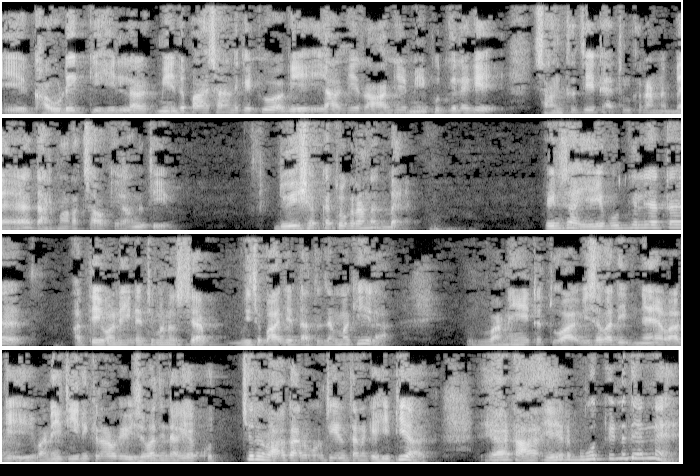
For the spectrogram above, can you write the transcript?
ඒ කවුඩෙක් ගිහිල්ලා මේද පාෂාණයට කෙටුවා වගේ එයාගේ රාගය මේ පුද්ගලයාගේ සංතතියට ඇතුල් කරන්න බෑ ධර්ම ආරක්ෂාව කියලා අංග තියෙනවා. ද්වේෂයක් ඇතුල් කරන්නත් බෑ. ඒ නිසා මේ පුද්ගලයාට අතේ වණේ නැති මිනිස්සයා විස භාජයට අත දැම්මා කියලා වණේට විසවදින්නේ නැහැ වගේ වණේ තියෙන කෙනා වගේ විසවදින්න නැගිය කොච්චර රාග අරමුණු තියෙන තැනක හිටියත් එයාට ඒකට බුත් වෙන්න දෙයක් නැහැ.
